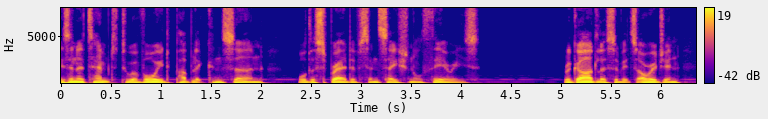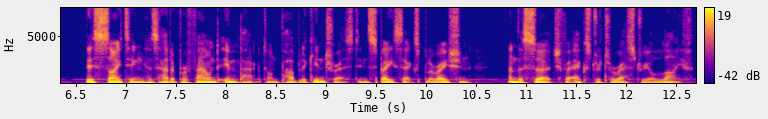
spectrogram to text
is an attempt to avoid public concern or the spread of sensational theories. Regardless of its origin, this sighting has had a profound impact on public interest in space exploration and the search for extraterrestrial life.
